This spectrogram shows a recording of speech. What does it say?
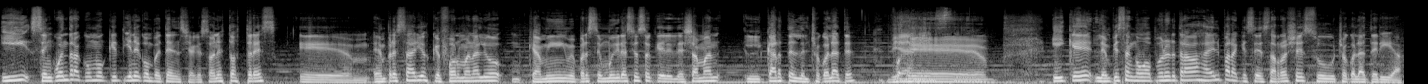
y se encuentra como que tiene competencia, que son estos tres eh, empresarios que forman algo que a mí me parece muy gracioso, que le llaman el cártel del chocolate. Bien. Eh, y que le empiezan como a poner trabas a él para que se desarrolle su chocolatería.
